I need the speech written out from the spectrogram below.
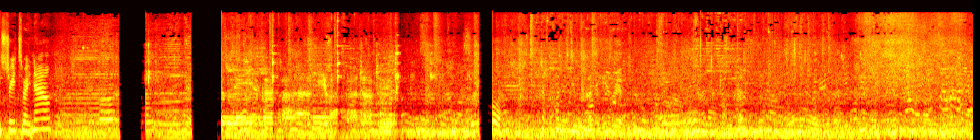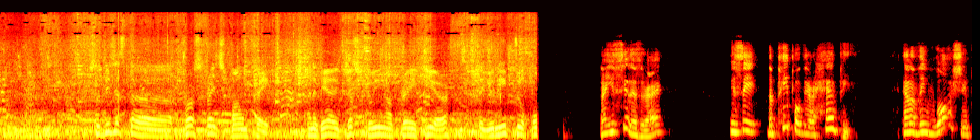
Streets right now. So this is the prostate bound pray, and they are just doing a pray here. So you need to hold. Now you see this, right? You see the people they are happy, and they worship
